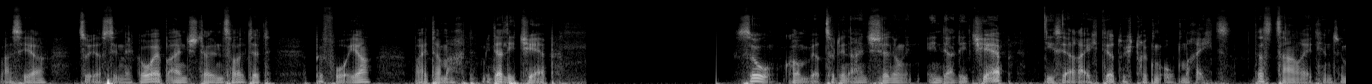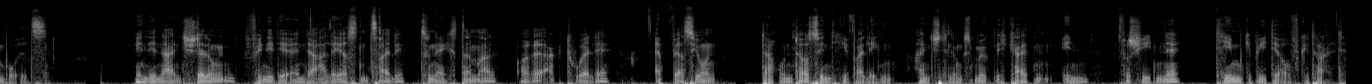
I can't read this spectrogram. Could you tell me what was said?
was ihr zuerst in der Go-App einstellen solltet, bevor ihr weitermacht mit der Litchi-App. So, kommen wir zu den Einstellungen in der Litchi-App. Diese erreicht ihr durch Drücken oben rechts des Zahnrädchen-Symbols. In den Einstellungen findet ihr in der allerersten Zeile zunächst einmal eure aktuelle App-Version. Darunter sind die jeweiligen Einstellungsmöglichkeiten in verschiedene Themengebiete aufgeteilt.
